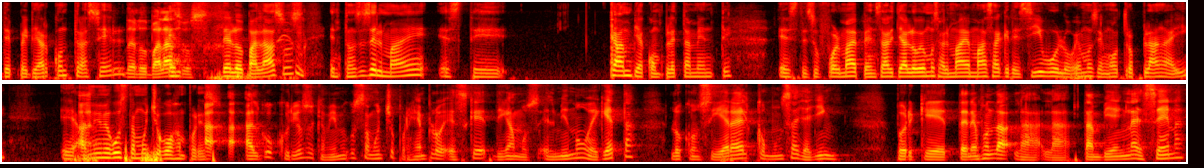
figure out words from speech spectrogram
de pelear contra Cell, de los en- balazos. de los balazos, entonces el mae este, cambia completamente este, su forma de pensar. Ya lo vemos al mae más agresivo, lo vemos en otro plan ahí. Eh, a Ah. mí me gusta mucho Gohan por eso. A- a- algo curioso que a mí me gusta mucho, por ejemplo, es que, digamos, el mismo Vegeta lo considera él como un Saiyajin, porque tenemos la, la- la- también la escena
